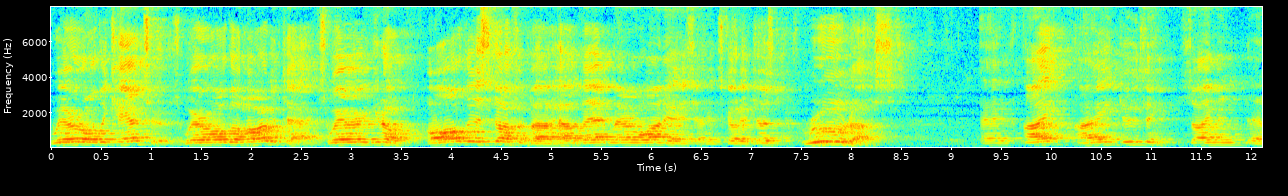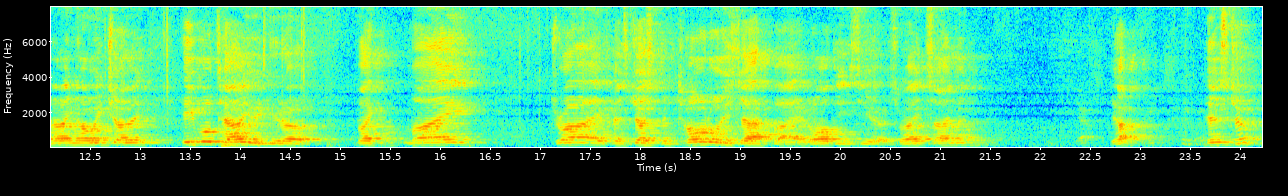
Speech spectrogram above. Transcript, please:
where are all the cancers? Where are all the heart attacks? Where, you know, all this stuff about how bad marijuana is and it's gonna just ruin us. And I, I do think Simon and I know each other. He will tell you, you know, like my drive has just been totally zapped by it all these years, right, Simon? Yep. Yep. His too.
